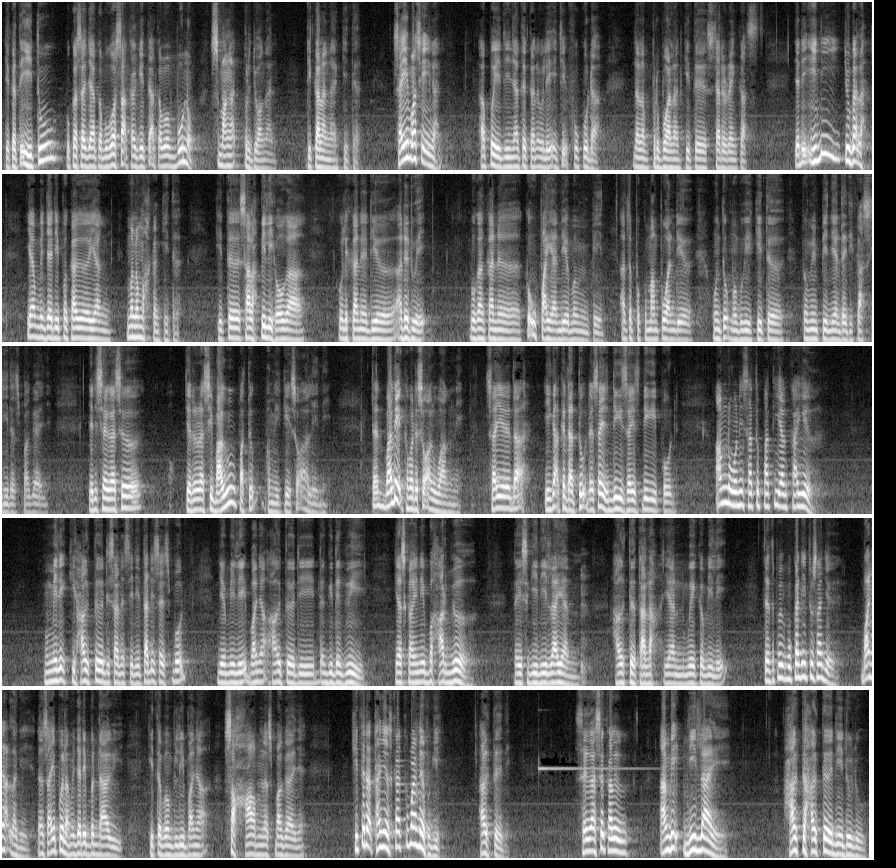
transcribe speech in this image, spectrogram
Dia kata itu bukan saja akan merosakkan kita, akan membunuh semangat perjuangan di kalangan kita. Saya masih ingat apa yang dinyatakan oleh Encik Fukuda dalam perbualan kita secara ringkas. Jadi ini jugalah yang menjadi perkara yang melemahkan kita. Kita salah pilih orang, oleh kerana dia ada duit. Bukan kerana keupayaan dia memimpin ataupun kemampuan dia untuk memberi kita pemimpin yang dedikasi dan sebagainya. Jadi saya rasa generasi baru patut memikir soal ini. Dan balik kepada soal wang ni. Saya dah ingat ke Datuk dan saya sendiri, saya sendiri pun. UMNO ni satu parti yang kaya. Memiliki harta di sana sini. Tadi saya sebut dia milik banyak harta di negeri-negeri yang sekarang ini berharga dari segi nilaian harta tanah yang mereka milik. Tetapi bukan itu saja. Banyak lagi. Dan saya pernah menjadi bendahari kita membeli banyak saham dan sebagainya. Kita nak tanya sekarang ke mana pergi harta ni. Saya rasa kalau ambil nilai harta-harta ni dulu,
